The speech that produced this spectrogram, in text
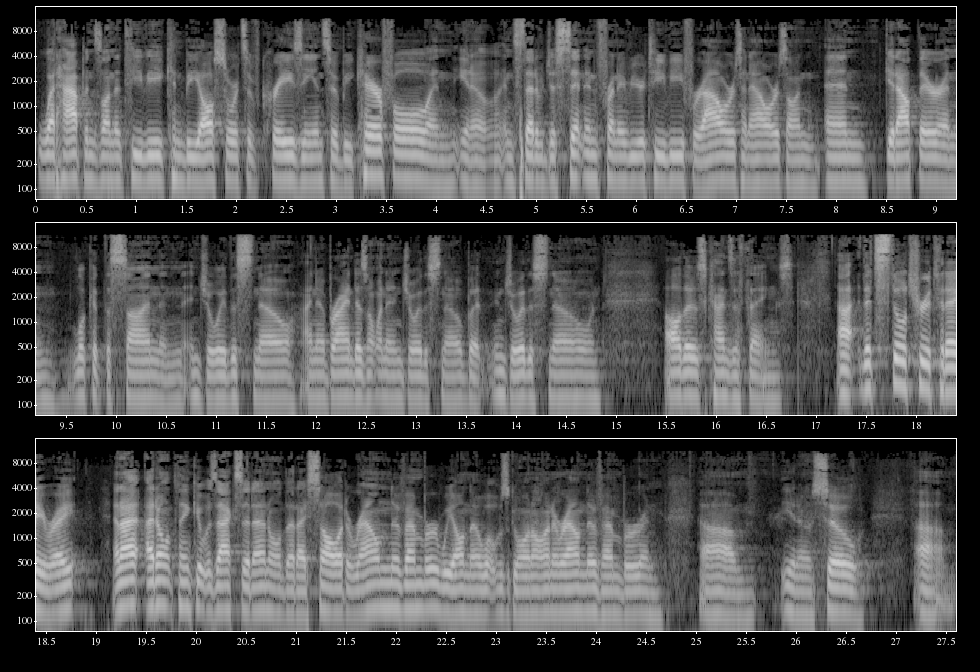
what happens on the TV can be all sorts of crazy, and so be careful. And you know, instead of just sitting in front of your TV for hours and hours on end, get out there and look at the sun and enjoy the snow. I know Brian doesn't want to enjoy the snow, but enjoy the snow and all those kinds of things. Uh, that's still true today, right? And I, I don't think it was accidental that I saw it around November. We all know what was going on around November, and um, you know, so. Um,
